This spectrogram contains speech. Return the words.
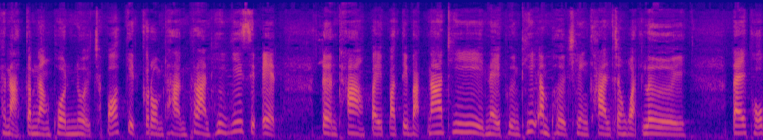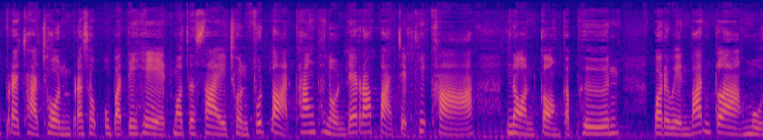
ขณะกำลังพลหน่วยเฉพาะกิจกรมฐานพรานที่ 21 เดินทางไปปฏิบัติหน้าที่ในพื้นที่อำเภอเชียงคานจังหวัดเลย ได้พบประชาชนประสบอุบัติเหตุ มอเตอร์ไซค์ชนฟุตบาทข้างถนนได้รับบาดเจ็บที่ขา นอนกองกับพื้น บริเวณบ้านกลางหมู่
